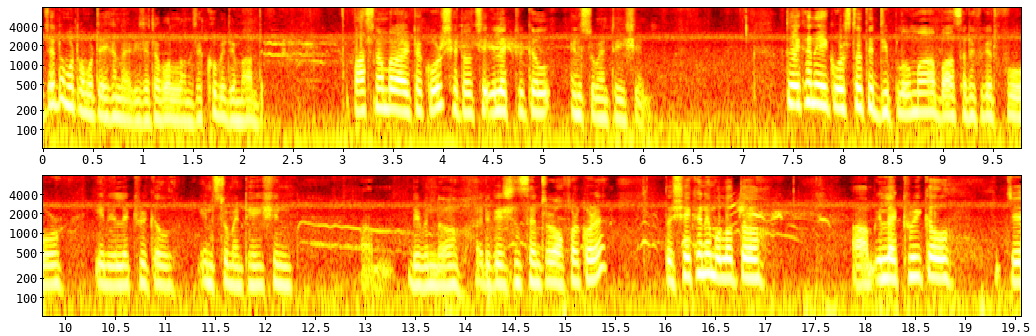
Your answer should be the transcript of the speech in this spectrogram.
যেটা মোটামুটি এখানে আর কি যেটা বললাম যে খুবই ডিমান্ড পাঁচ নম্বর আরেকটা কোর্স সেটা হচ্ছে ইলেকট্রিক্যাল ইনস্ট্রুমেন্টেশন তো এখানে এই কোর্সটাতে ডিপ্লোমা বা certificate four in electrical instrumentation বিভিন্ন এডুকেশন সেন্টার অফার করে। তো সেখানে মূলত ইলেকট্রিক্যাল যে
